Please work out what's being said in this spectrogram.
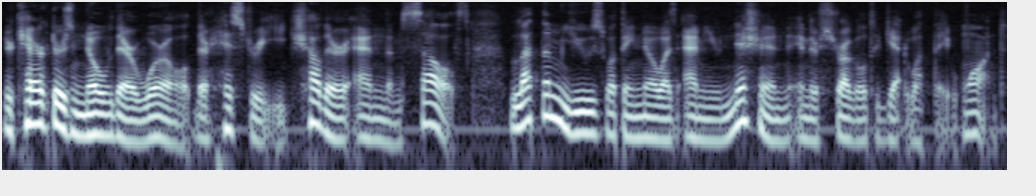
Your characters know their world, their history, each other, and themselves. Let them use what they know as ammunition in their struggle to get what they want.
